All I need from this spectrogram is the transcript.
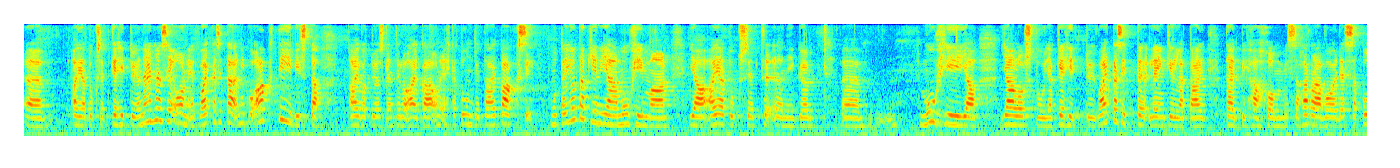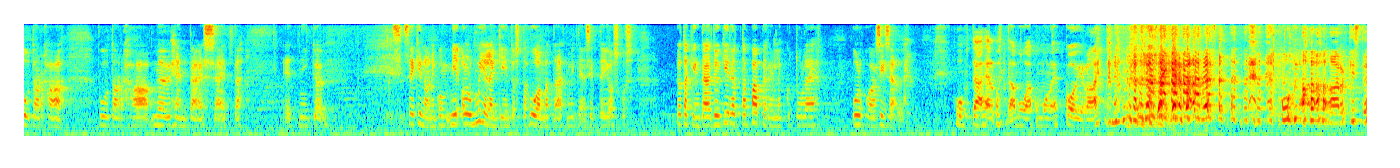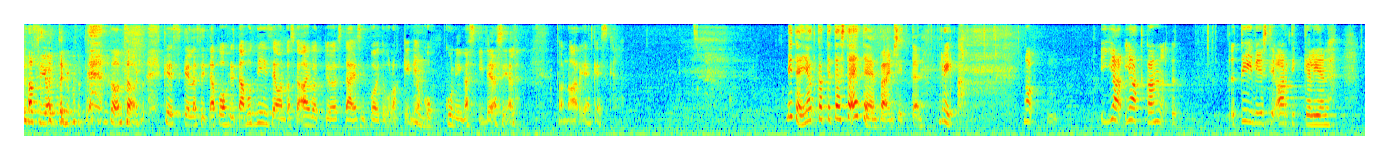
ää, ajatukset kehittyy. Ja näinhän se on, että vaikka sitä niin kuin aktiivista aivotyöskentelyaikaa on ehkä tunti tai kaksi, mutta jotakin jää muhimaan ja ajatukset niin kuin, muhii ja jalostuu ja kehittyy, vaikka sitten lenkillä tai, tai pihahommissa, haravoidessa, puutarhaa, puutarhaa möyhentäessä. Että, että niin kuin, sekin on niin kuin ollut mielenkiintoista huomata, että miten sitten joskus jotakin täytyy kirjoittaa paperille, kun tulee ulkoa sisälle huh, tämä helpottaa mua, kun mulla ei ole koiraa, että mun arkisten asioiden tuota, keskellä sitä pohditaan. Mutta niin se on, koska aivot työstää ja sitten voi tullakin mm. joku kuningasidea siellä tuon arjen keskellä. Miten jatkatte tästä eteenpäin sitten, Riikka? No, ja, jatkan tiiviisti artikkelien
